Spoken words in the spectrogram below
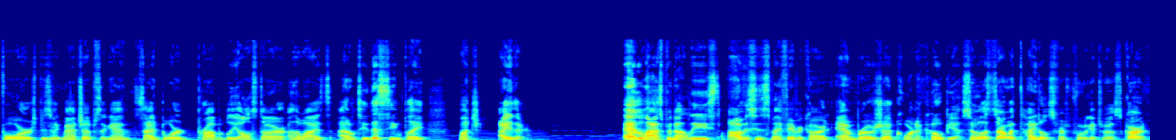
for specific matchups. Again, sideboard, probably all star. Otherwise, I don't see this seeing play much either. And last but not least, obviously, this is my favorite card Ambrosia Cornucopia. So let's start with titles first before we get to this card.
